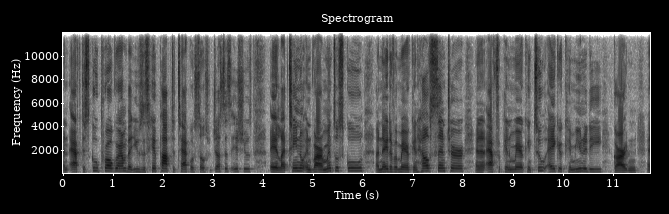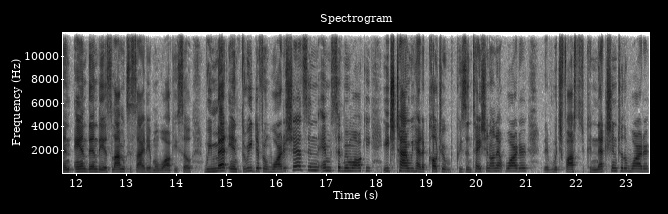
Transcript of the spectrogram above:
an after-school program that uses hip-hop to tackle social justice issues, a Latino environmental school, a Native American health center, and an African-American two-acre community garden, and, and then the Islamic Society of Milwaukee. So we met in three different watersheds in, in the city of Milwaukee. Each time we had a cultural presentation on that water, which fostered connection to the water,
